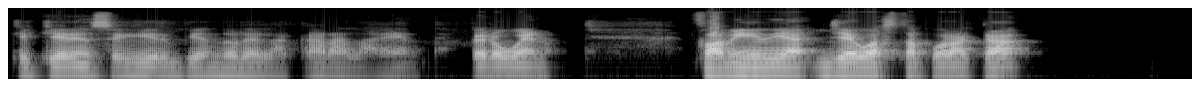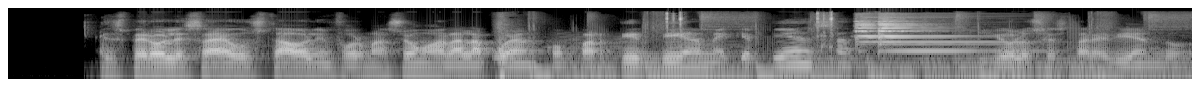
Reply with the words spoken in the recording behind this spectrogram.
que quieren seguir viéndole la cara a la gente. Pero bueno, familia, llego hasta por acá. Espero les haya gustado la información, ojalá la puedan compartir. Díganme qué piensan y yo los estaré viendo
